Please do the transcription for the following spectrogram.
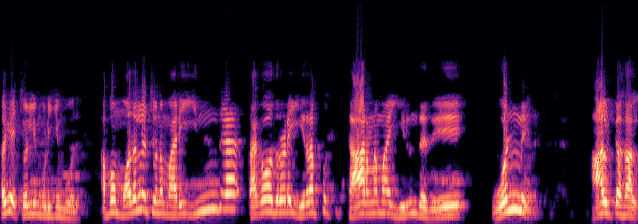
ஓகே சொல்லி முடிக்கும் போது அப்போ முதல்ல சொன்ன மாதிரி இந்த சகோதரோட இறப்புக்கு காரணமா இருந்தது ஒண்ணு ஆல்கஹால்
